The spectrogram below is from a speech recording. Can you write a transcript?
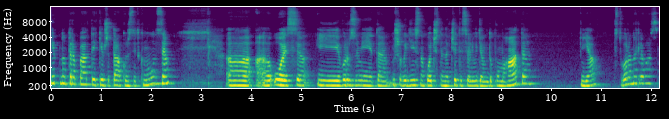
гіпнотерапевти, які вже також зіткнулися. Е, Ось, і ви розумієте, що ви дійсно хочете навчитися людям допомагати. Я створена для вас.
